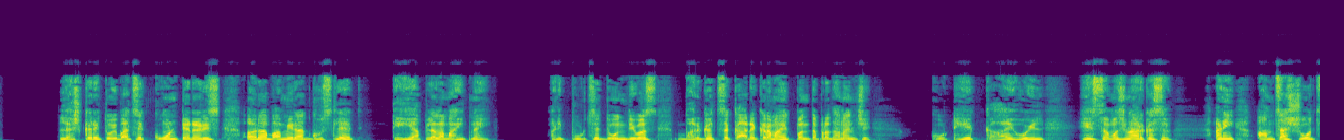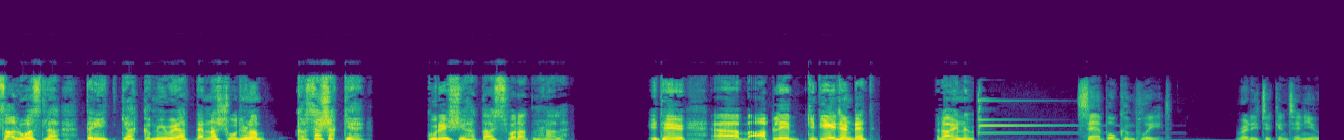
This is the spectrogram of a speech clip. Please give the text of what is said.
लष्करी तोयबाचे कोण टेररिस्ट अरब अमिरात घुसलेत तेही आपल्याला माहीत नाही. आणि पुढचे दोन दिवस भरगतचं कार्यक्रम आहेत पंतप्रधानांचे. कुठे काय होईल हे समजणार कसं? आणि आमचा शोध चालू असला तरी इतक्या कमी वेळात त्यांना शोधणं कसं शक्य आहे? कुरेशी हताश स्वरात म्हणाला इथे आपले किती एजंट आहेत रायनं Sample complete. Ready to continue?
